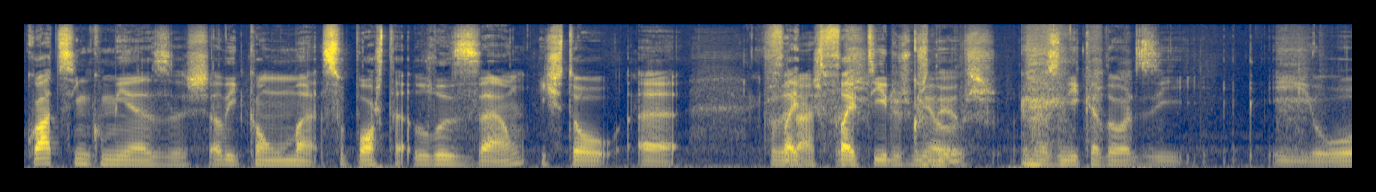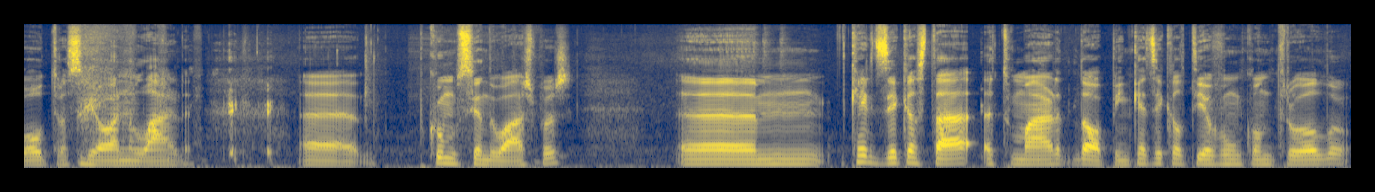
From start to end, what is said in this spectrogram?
4, 5 meses ali com uma suposta lesão, e estou a Fazer fle- aspas. fletir os meus, meus indicadores e, e o outro a seguir ao anelar uh, como sendo aspas, um, quer dizer que ele está a tomar doping, quer dizer que ele teve um controlo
